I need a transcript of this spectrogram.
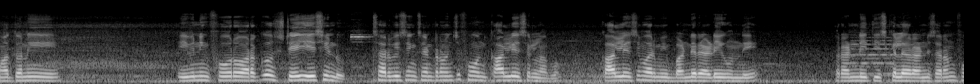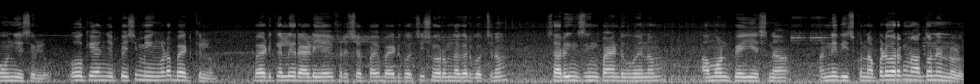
మాతోని ఈవినింగ్ ఫోర్ వరకు స్టే చేసిండు. సర్వీసింగ్ సెంటర్ నుంచి ఫోన్ కాల్ చేసిండు నాకు. కాల్ చేసి మరి మీ బండి రెడీ ఉంది. రండి తీసుకెళ్ళి రండి సార్ అని ఫోన్ చేసిళ్ళు. ఓకే అని చెప్పేసి మేము కూడా బయటకు వెళ్ళాం బయటకు వెళ్ళి రెడీ అయ్యి ఫ్రెష్ అప్ అయ్యి బయటకు వచ్చి షోరూమ్ దగ్గరికి వచ్చినాం. సర్వీసింగ్ పాయింట్కి పోయినాం. అమౌంట్ పే చేసిన అన్నీ తీసుకున్న. అప్పటి వరకు నాతోనే ఉన్నాడు.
